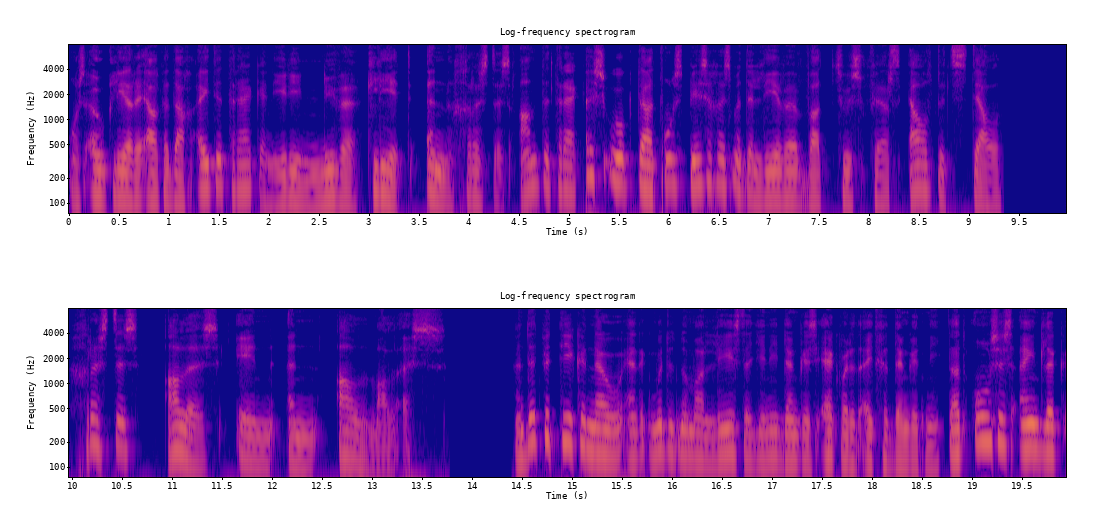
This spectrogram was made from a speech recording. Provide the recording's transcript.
ons ou klere elke dag uit te trek en hierdie nuwe kleed in Christus aan te trek, is ook dat ons besig is met 'n lewe wat soos vers 11 dit stel, Christus alles en in almal is. En dit beteken nou en ek moet dit nou maar lees dat jy nie dink is ek wat dit uitgedink het nie dat ons is eintlik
